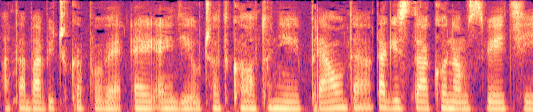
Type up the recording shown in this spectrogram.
A tá babička povie, ej, ej, dievčatko, ale to nie je pravda. Takisto ako nám svieti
